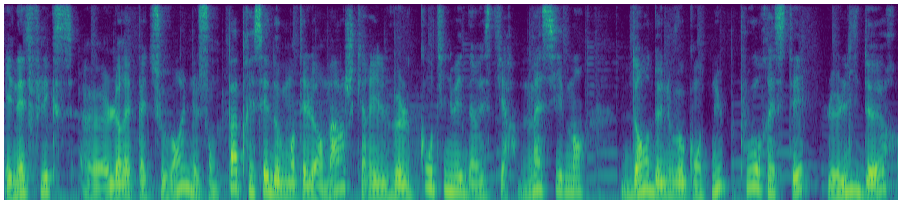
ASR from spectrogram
Et Netflix euh, le répète souvent, ils ne sont pas pressés d'augmenter leurs marges car ils veulent continuer d'investir massivement dans de nouveaux contenus pour rester le leader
